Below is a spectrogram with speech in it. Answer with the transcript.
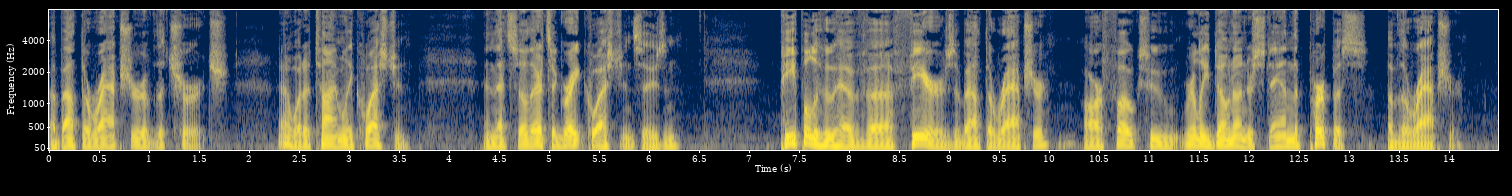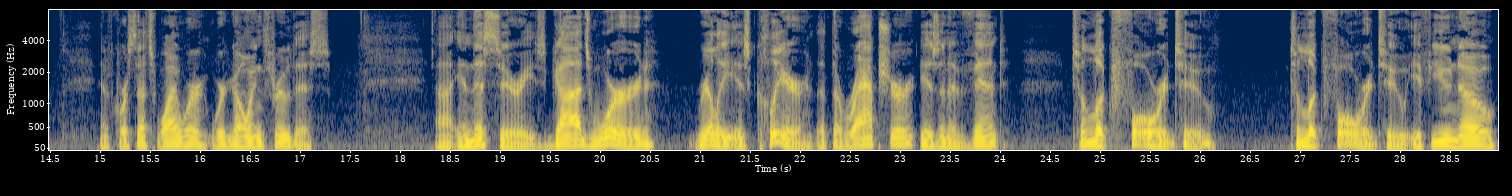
about the rapture of the church? Oh, what a timely question. And that's so that's a great question, Susan. People who have uh, fears about the rapture are folks who really don't understand the purpose of the rapture. And of course, that's why we're, we're going through this. Uh, in this series, God's Word really is clear that the rapture is an event to look forward to to look forward to if you know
